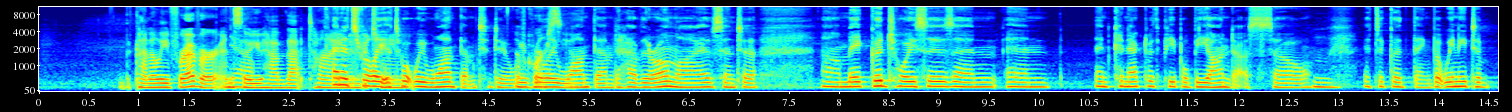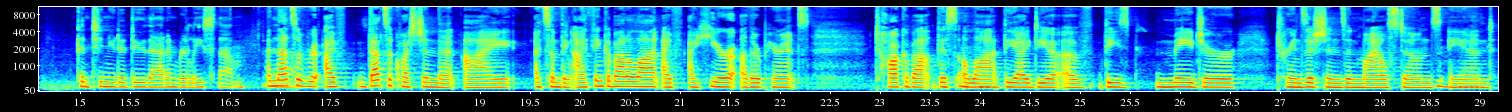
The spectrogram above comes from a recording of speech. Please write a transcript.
kind of leave forever and so you have that time and it's really it's what we want them to do. We course, really yeah. want them to have their own lives and to uh, make good choices and and and connect with people beyond us. So Hmm. it's a good thing. But we need to continue to do that and release them. and that's a re- I've that's a question that I it's something I think about a lot I I hear other parents talk about this a lot the idea of these major transitions and milestones and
